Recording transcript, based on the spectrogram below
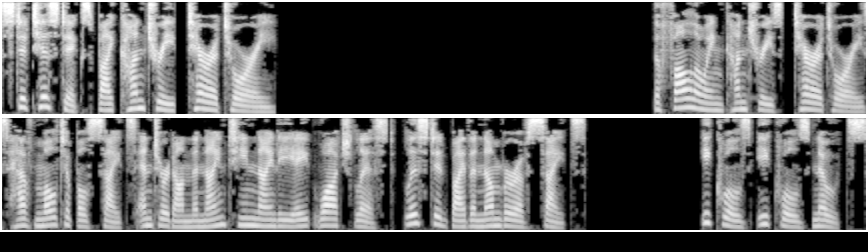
Statistics by country, territory The following countries, territories have multiple sites entered on the 1998 watch list, listed by the number of sites. Notes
